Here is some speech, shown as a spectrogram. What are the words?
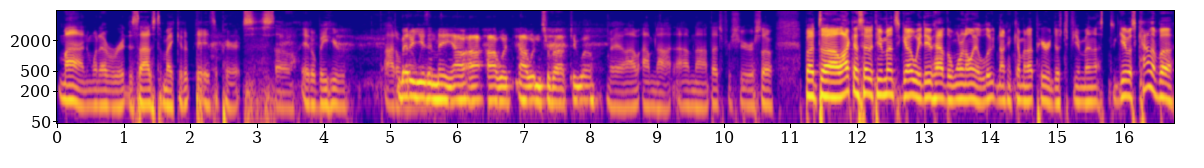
mine whenever it decides to make it its appearance. So it'll be here I don't better know. you than me. I, I, I, would I wouldn't survive too well. Well, I'm, I'm not. I'm not. That's for sure. So, but uh, like I said a few minutes ago, we do have the one and only Luke Dunkin coming up here in just a few minutes to give us kind of a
